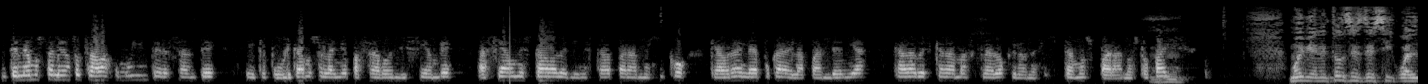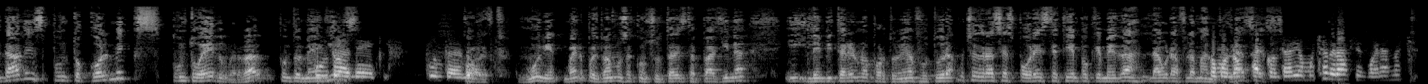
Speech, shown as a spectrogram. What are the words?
Y tenemos también otro trabajo muy interesante eh, que publicamos el año pasado, en diciembre, hacia un estado de bienestar para México, que ahora en la época de la pandemia cada vez queda más claro que lo necesitamos para nuestro país. Muy bien, entonces desigualdades.colmex.edu, ¿verdad? Punto MX. Correcto. Muy bien. Bueno, pues vamos a consultar esta página y le invitaré a una oportunidad futura. Muchas gracias por este tiempo que me da, Laura Flamán. Como no, al contrario, muchas gracias. Buenas noches.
